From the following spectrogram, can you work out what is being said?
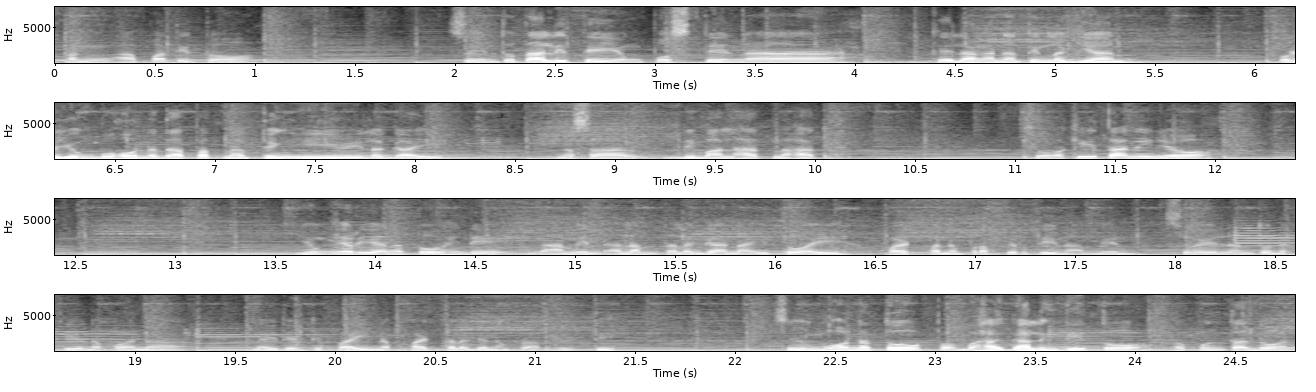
Pang-apat ito. So in totality, yung poste na kailangan natin lagyan or yung buhon na dapat nating ilagay nasa lima lahat-lahat. So makita ninyo, yung area na to, hindi namin alam talaga na ito ay part pa ng property namin. So ngayon lang ito nakita ko na na-identify na part talaga ng property. So yung muhon na to, galing dito, papunta doon,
